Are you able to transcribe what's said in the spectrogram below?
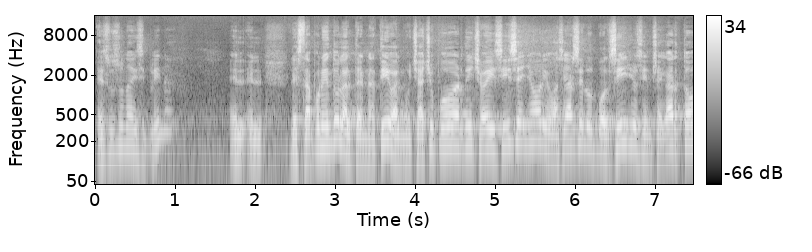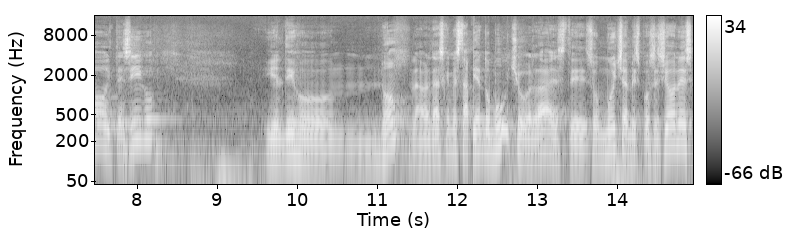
¿Eso es una disciplina? Él- él le está poniendo la alternativa. El muchacho pudo haber dicho, hey, sí señor, y vaciarse los bolsillos y entregar todo y te sigo. Y él dijo, no, la verdad es que me está pidiendo mucho, ¿verdad? Este, son muchas mis posesiones.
